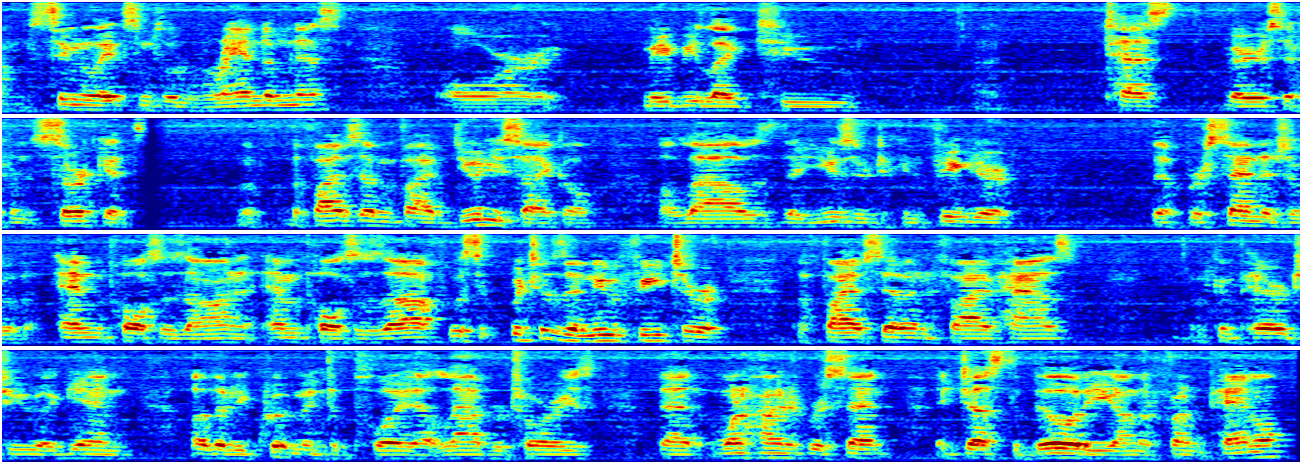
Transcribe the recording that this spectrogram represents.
um, simulate some sort of randomness, or maybe like to uh, test various different circuits. The, the 575 duty cycle allows the user to configure the percentage of N pulses on and M pulses off, which is a new feature the 575 has compared to, again, other equipment deployed at laboratories that 100% adjustability on the front panel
